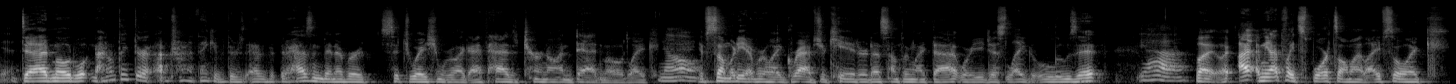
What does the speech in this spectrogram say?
Yeah. dad mode. I don't think there. I'm trying to think if there's ever there hasn't been ever a situation where like I've had to turn on dad mode. Like No. if somebody ever like grabs your kid or does something like that where you just like lose it. Yeah. But like, I, I mean, I played sports all my life, so like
